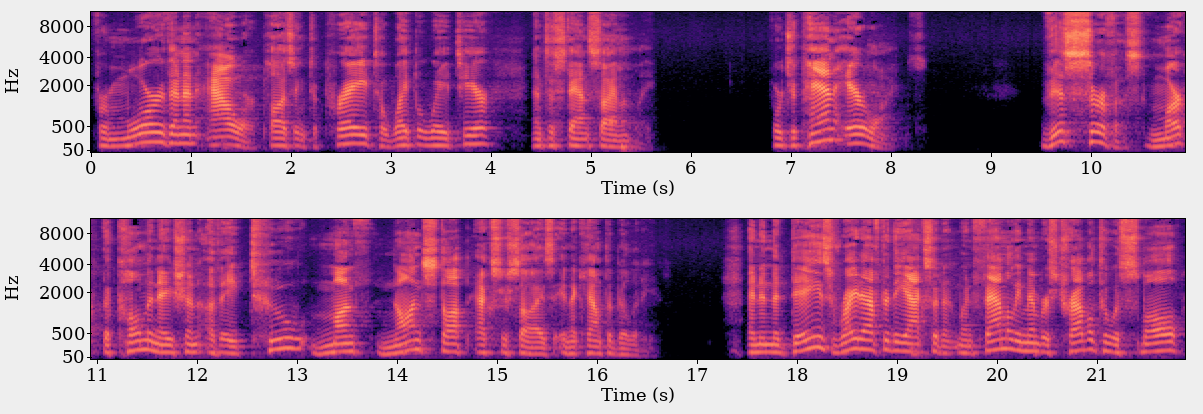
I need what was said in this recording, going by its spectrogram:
for more than an hour, pausing to pray, to wipe away tear, and to stand silently. For Japan Airlines, this service marked the culmination of a two month nonstop exercise in accountability. And in the days right after the accident, when family members traveled to a small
